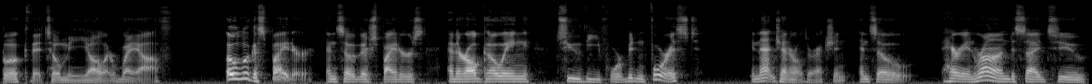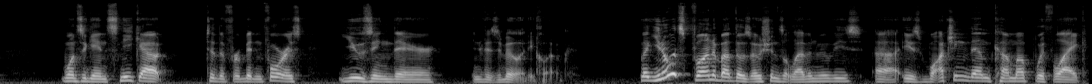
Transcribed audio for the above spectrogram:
book that told me y'all are way off. Oh, look, a spider. And so they're spiders, and they're all going to the Forbidden Forest in that general direction. And so Harry and Ron decide to once again sneak out to the Forbidden Forest using their invisibility cloak. Like, you know what's fun about those Ocean's Eleven movies? Uh, is watching them come up with, like,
